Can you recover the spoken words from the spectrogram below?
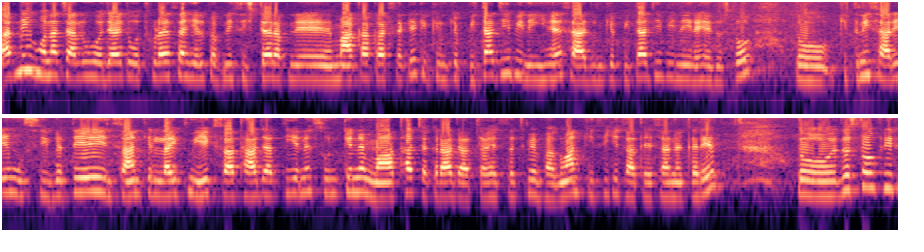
अर्निंग होना चालू हो जाए तो वो थोड़ा सा हेल्प अपनी सिस्टर, अपने माँ का कर सके, क्योंकि उनके पिताजी भी नहीं हैं, शायद उनके पिताजी भी नहीं रहे दोस्तों। तो कितनी सारी मुसीबतें इंसान के लाइफ में एक साथ आ जाती है ना सुन के ना माथा चकरा जाता है। सच में भगवान किसी के साथ ऐसा ना करे। तो दोस्तों, फिर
